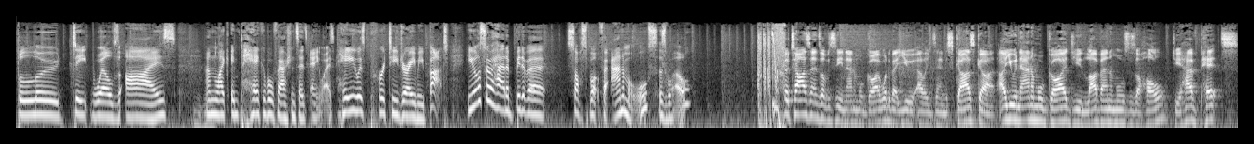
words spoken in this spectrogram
blue, deep wells eyes mm-hmm. and like impeccable fashion sense. Anyways, he was pretty dreamy. But he also had a bit of a soft spot for animals as well. So Tarzan's obviously an animal guy. What about you, Alexander Skarsgård? Are you an animal guy? Do you love animals as a whole? Do you have pets?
